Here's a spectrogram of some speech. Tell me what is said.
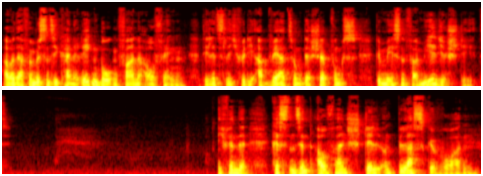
Aber dafür müssen sie keine Regenbogenfahne aufhängen, die letztlich für die Abwertung der schöpfungsgemäßen Familie steht. Ich finde, Christen sind auffallend still und blass geworden.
